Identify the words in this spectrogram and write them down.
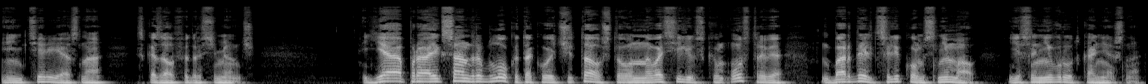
«Интересно», — сказал Федор Семенович. Я про Александра Блока такое читал, что он на Васильевском острове бордель целиком снимал, если не врут, конечно.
